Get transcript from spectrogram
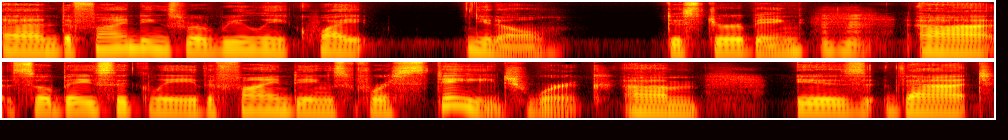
And the findings were really quite, you know, disturbing. Uh, so basically, the findings for stage work um, is that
